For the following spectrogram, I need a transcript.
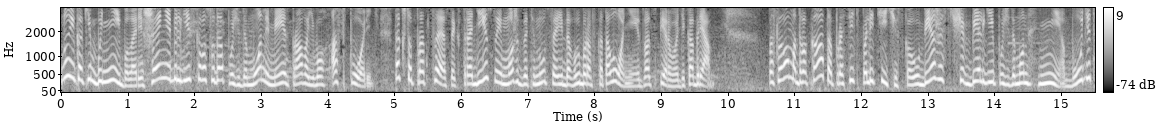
Ну и каким бы ни было решение бельгийского суда, Пучдемон имеет право его оспорить. Так что процесс экстрадиции может затянуться и до выборов в Каталонии 21 декабря. По словам адвоката, просить политическое убежище в Бельгии Пучдемон не будет,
